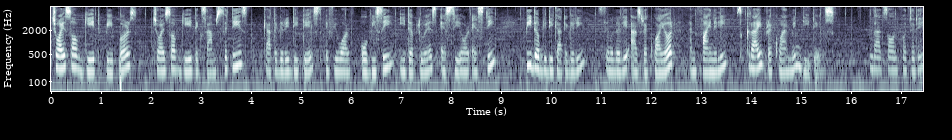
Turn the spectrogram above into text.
choice of gate papers, choice of gate exam cities, category details if you are OBC, EWS, SC or ST, PWD category similarly as required, and finally scribe requirement details. That's all for today.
